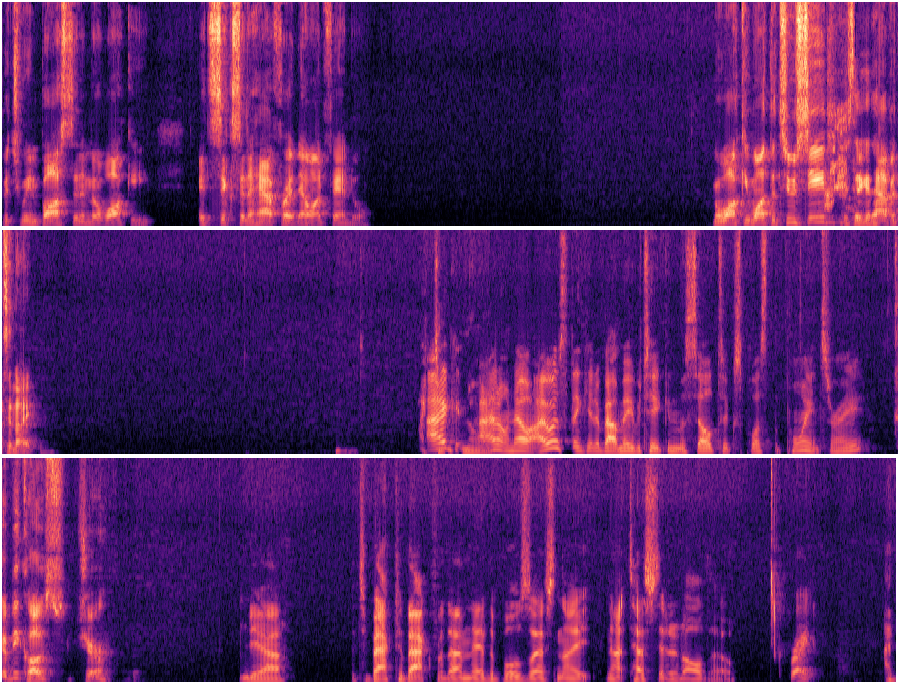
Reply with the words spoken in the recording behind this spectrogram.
between Boston and Milwaukee. It's six and a half right now on FanDuel. Milwaukee want the two seed because they could have it tonight. I, don't I, I don't know. I was thinking about maybe taking the Celtics plus the points, right? Could be close, sure. Yeah. It's back to back for them. They had the Bulls last night. Not tested at all though. Right. I,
